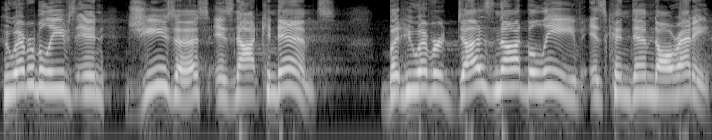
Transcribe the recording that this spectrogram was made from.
Whoever believes in Jesus is not condemned, but whoever does not believe is condemned already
